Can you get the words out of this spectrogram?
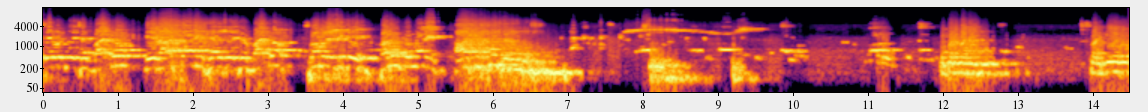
సేవ చేసే బాధ్యం ఈ రాష్ట్రానికి సేవ చేసే బాధ్యం సోమరెడ్డికి కలుగుతుందని ఆశిస్తూ జరుగుతుంది ఇప్పుడు మన స్వర్గీయులు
